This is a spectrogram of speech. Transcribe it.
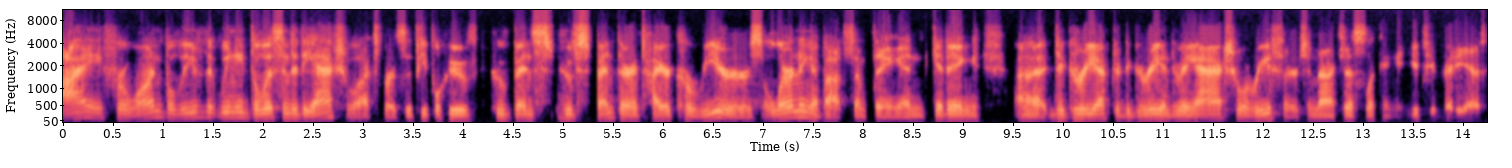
I for one believe that we need to listen to the actual experts the people who've who've been who've spent their entire careers learning about something and getting uh, degree after degree degree in doing actual research and not just looking at YouTube videos.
